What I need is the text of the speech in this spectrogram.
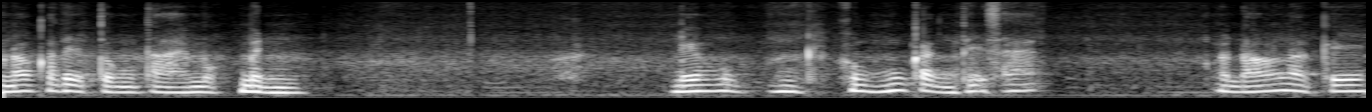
nó có thể tồn tại một mình nếu không không cần thể xác. Và đó là cái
